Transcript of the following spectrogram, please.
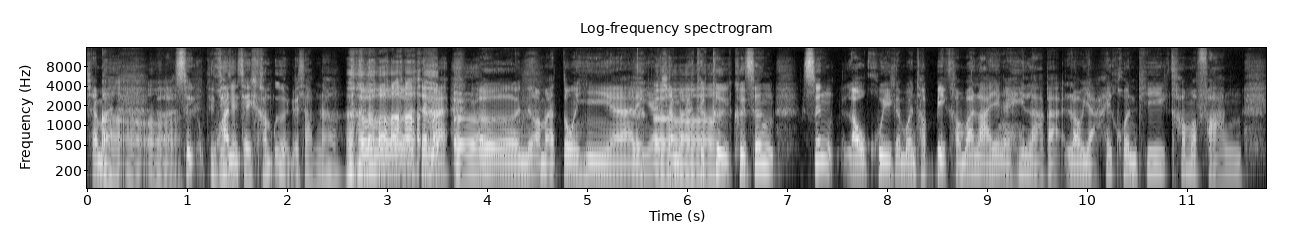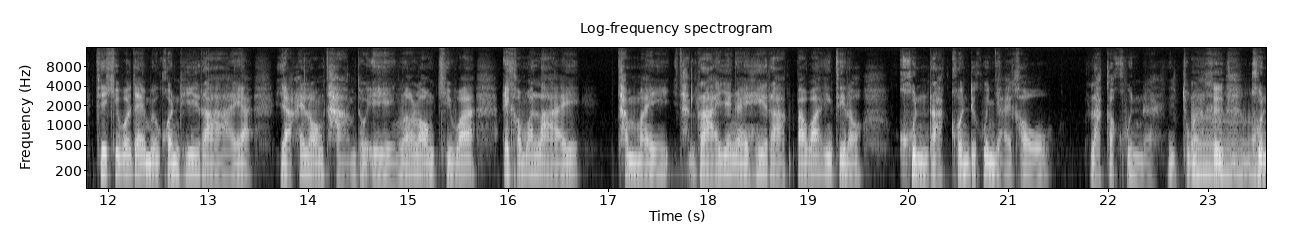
ใช่ไหมเออเออเออเออสึกจริงควันๆอย่าใช้คำอื่นด้วยซ้ำนะเออใช่ไหมเออเออนึกออกมาตัวเฮียอะไรอย่างเงี้ยใช่ไหมเออที่คือคือซึ่งซึ่งเราคุยกันบนท็อปิกคำว่าร้ายยังไงให้รักอะเราอยากให้คนที่เข้ามาฟัง ที่คิดว่าตัวเองเป็นคนที่ร้ายอะอยากให้ลองถามตัวเอง แล้วลองคิดว่าไอ้คำว่าร้ายทำไมร้ายยังไงให้รักแปลว่าจริงๆแล้วคุณรักคนที่คุณอยากให้เขารักกับคุณนะถูกไหมคือคุณ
